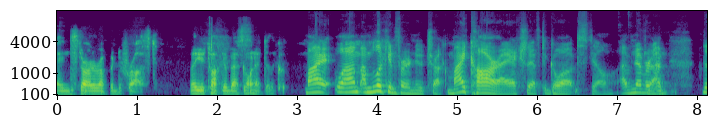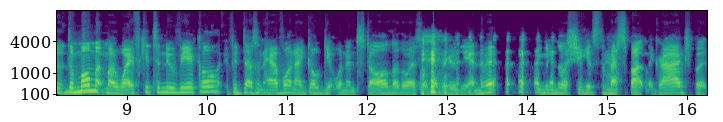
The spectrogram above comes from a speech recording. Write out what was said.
and start her up in defrost? No, you're talking about going out to the. My well, I'm I'm looking for a new truck. My car, I actually have to go out still. I've never. Mhm. I've, the the moment my wife gets a new vehicle, if it doesn't have one, I go get one installed. Otherwise, I'll never hear the end of it. Even though she gets the best spot in the garage, but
